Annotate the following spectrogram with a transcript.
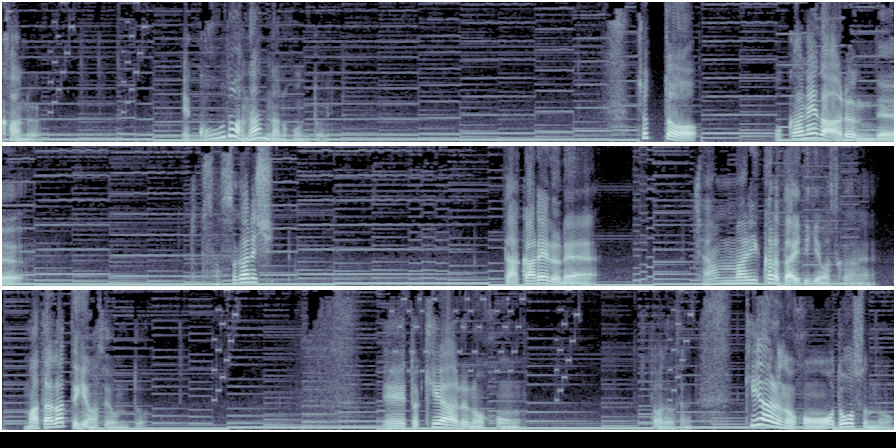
カヌ。え、合同は何なの？本当に。ちょっと、お金があるんで、さすがにし、抱かれるね。ちゃんまりから抱いていけますからね。またがってきますよ、ほんと。えーと、ケアルの本。ちょっと待ってくださいね。ケアルの本をどうすんの？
